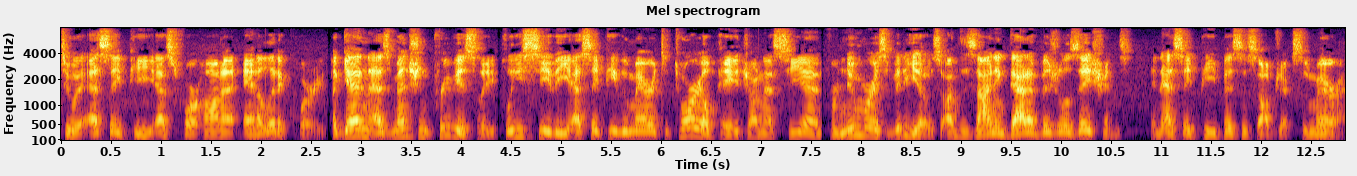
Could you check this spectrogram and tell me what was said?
to a SAP S4HANA Analytic Query. Again, as mentioned previously, please see the SAP Lumira tutorial page on SCN for numerous videos on designing data visualizations in SAP Business Objects Lumira.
